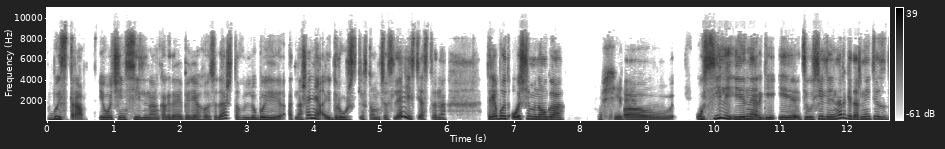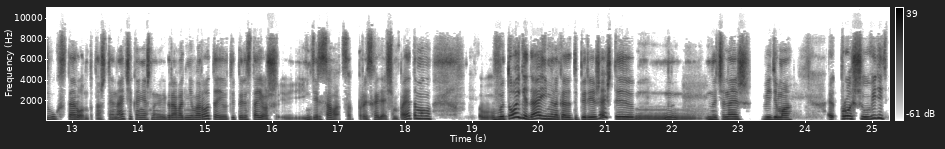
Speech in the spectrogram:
быстро и очень сильно, когда я переехала сюда, что любые отношения, и дружеские в том числе, естественно, требуют очень много усилий. Э, усилий и энергии. И эти усилия и энергии должны идти с двух сторон, потому что иначе, конечно, игра в одни ворота, и ты перестаешь интересоваться происходящим. Поэтому в итоге, да, именно когда ты переезжаешь, ты начинаешь, видимо, э, проще увидеть,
